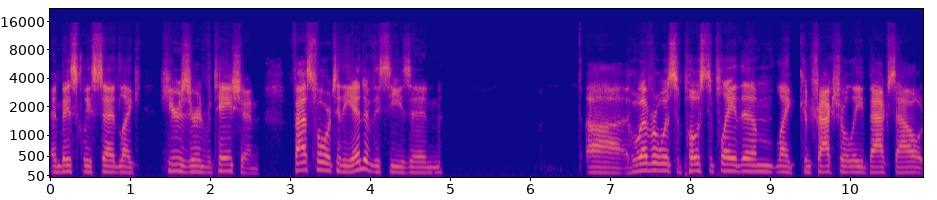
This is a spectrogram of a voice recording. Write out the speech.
and basically said like here's your invitation. Fast forward to the end of the season uh whoever was supposed to play them like contractually backs out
